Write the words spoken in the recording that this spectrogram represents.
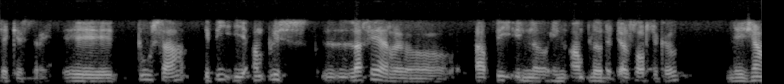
séquestrée. Et tout ça, et puis en plus, l'affaire euh, a pris une, ampleur de telle sorte que les gens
